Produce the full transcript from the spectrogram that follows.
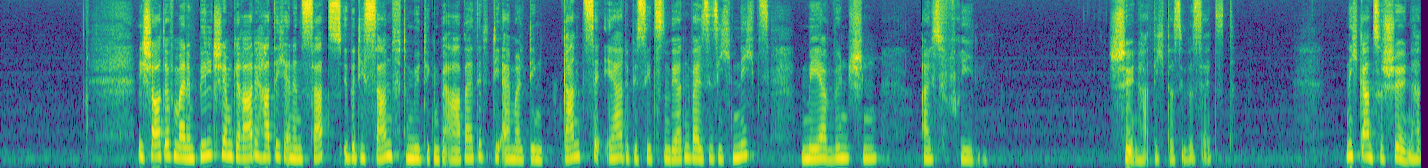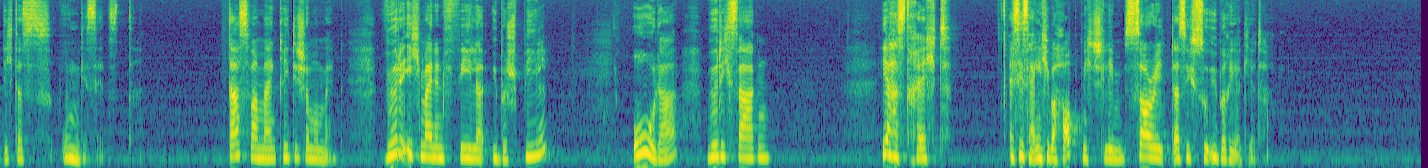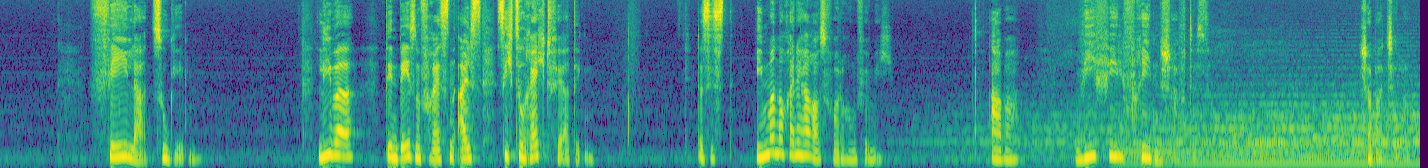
Ich schaute auf meinen Bildschirm, gerade hatte ich einen Satz über die Sanftmütigen bearbeitet, die einmal die ganze Erde besitzen werden, weil sie sich nichts mehr wünschen als Frieden. Schön hatte ich das übersetzt. Nicht ganz so schön hatte ich das umgesetzt. Das war mein kritischer Moment. Würde ich meinen Fehler überspielen oder würde ich sagen, ja, hast recht, es ist eigentlich überhaupt nicht schlimm. Sorry, dass ich so überreagiert habe. Fehler zugeben. Lieber den Besen fressen, als sich zu rechtfertigen. Das ist immer noch eine Herausforderung für mich. Aber wie viel Frieden schafft es? Shabbat Shalom.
